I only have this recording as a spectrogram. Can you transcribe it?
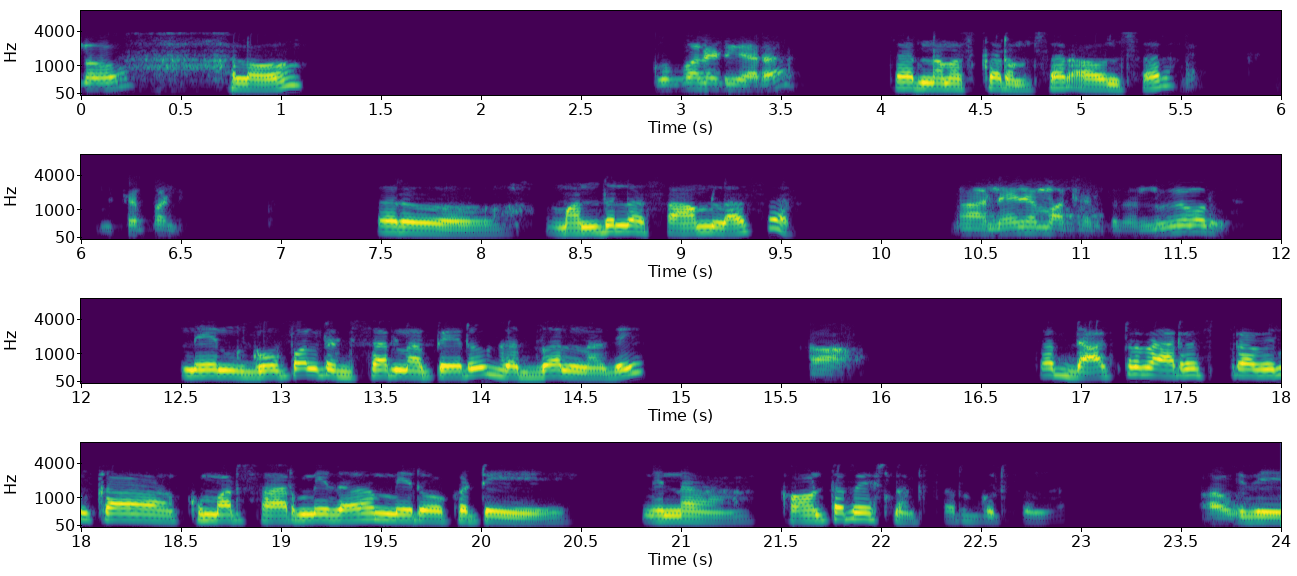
హలో. హలో. గోపాల్ రెడ్డి గారా? సార్ నమస్కారం సార్. అవును సార్. చెప్పండి. సార్ మందుల సామ్లా సార్? నేనే మాట్లాడుతున్నాను. నువ్వెవరు? నేను గోపాల్ రెడ్డి సార్ నా పేరు గద్వాల్ నాది. Sir doctor R S Praveen Kumar sir మీద మీరు ఒకటి నిన్న కౌంటర్ వేసినారు సార్ గుర్తుందా. ఇది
